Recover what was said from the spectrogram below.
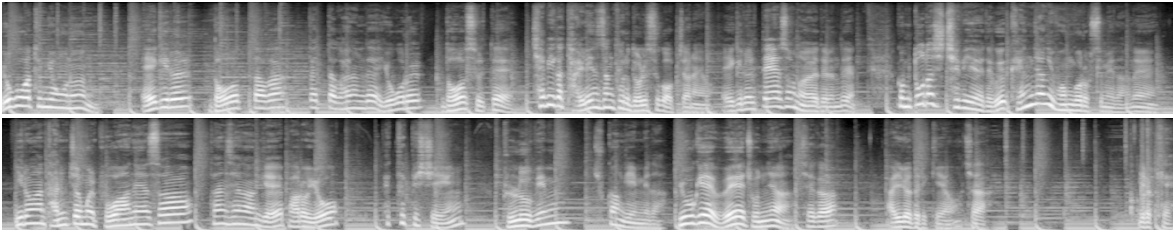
요거 같은 경우는 애기를 넣었다가 뺐다가 하는데 요거를 넣었을 때 채비가 달린 상태로 넣을 수가 없잖아요. 애기를 떼서 넣어야 되는데 그럼 또다시 채비해야 되고 굉장히 번거롭습니다. 네. 이러한 단점을 보완해서 탄생한 게 바로 요 팩트피싱 블루빔 축광기입니다. 요게 왜 좋냐? 제가 알려드릴게요. 자 이렇게.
